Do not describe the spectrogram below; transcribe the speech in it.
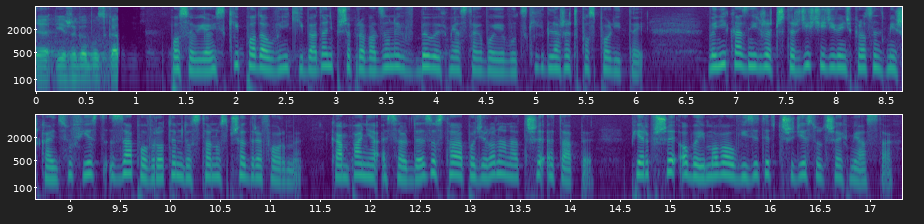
e, Jerzego Buzka. Poseł Joński podał wyniki badań przeprowadzonych w byłych miastach wojewódzkich dla Rzeczpospolitej. Wynika z nich, że 49% mieszkańców jest za powrotem do stanu sprzed reformy. Kampania SLD została podzielona na trzy etapy. Pierwszy obejmował wizyty w 33 miastach.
